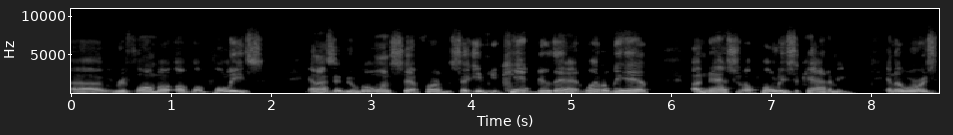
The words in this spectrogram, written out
uh, reform of, of, of, police. And I said, we'll go one step further. So if you can't do that, why don't we have a national police academy? In other words,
